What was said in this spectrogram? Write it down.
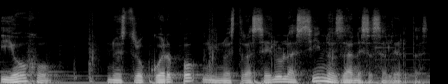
Y ojo, nuestro cuerpo y nuestras células sí nos dan esas alertas.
